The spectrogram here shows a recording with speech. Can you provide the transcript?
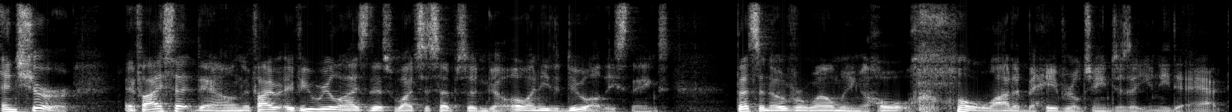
And sure, if I sat down, if I if you realize this, watch this episode and go, "Oh, I need to do all these things." That's an overwhelming a whole whole lot of behavioral changes that you need to add.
